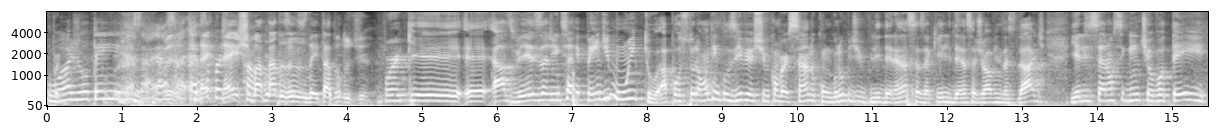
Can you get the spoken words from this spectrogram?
O Ângelo tem essa, essa, essa percepção. chibatadas antes de deitar todo dia. Porque é, às vezes a gente se arrepende muito. A postura ontem, inclusive, eu estive conversando com um grupo de lideranças aqui, lideranças jovens da cidade, e eles disseram o seguinte: eu votei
